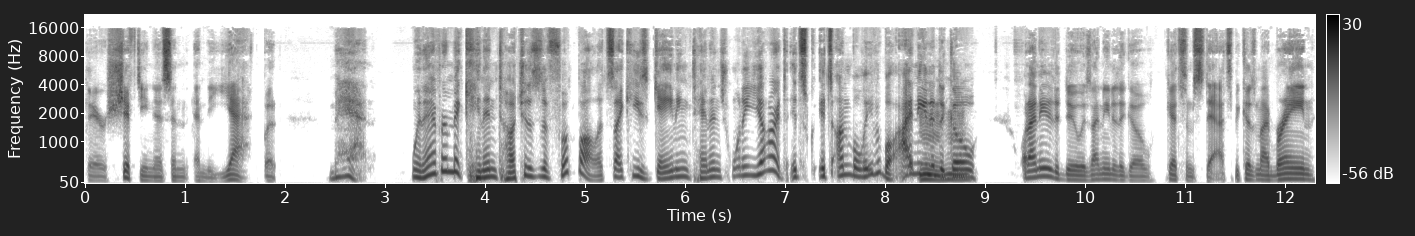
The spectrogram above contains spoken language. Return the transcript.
their shiftiness and, and the YAC. But man, whenever McKinnon touches the football, it's like he's gaining 10 and 20 yards. It's it's unbelievable. I needed to Mhm. go. What I needed to do is I needed to go get some stats because my brain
